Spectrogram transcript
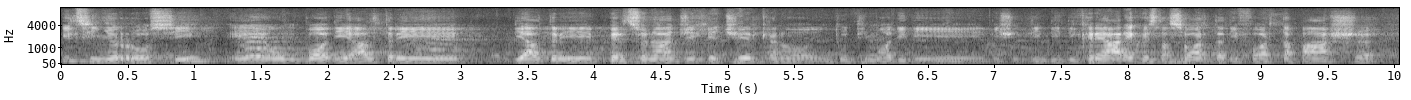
il signor Rossi e un po' di altri di altri personaggi che cercano in tutti i modi di, di, di, creare questa sorta di forta pache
